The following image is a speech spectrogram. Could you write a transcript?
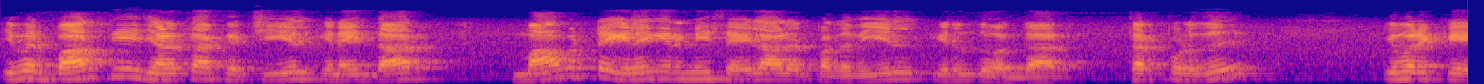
இவர் பாரதிய ஜனதா கட்சியில் இணைந்தார். மாவட்ட இளைஞரணி செயலாளர் பதவியில் இருந்து வந்தார். தற்பொழுது இவருக்கு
